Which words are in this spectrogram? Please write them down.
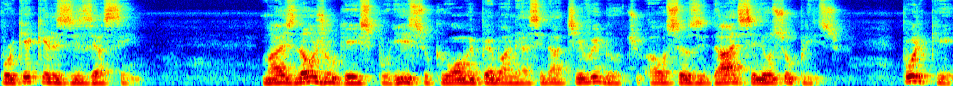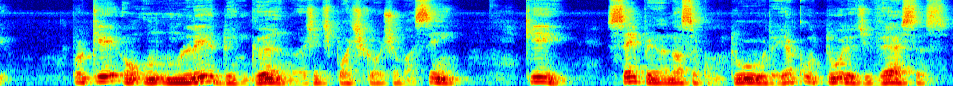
por que, que eles dizem assim? Mas não julgueis por isso que o homem permanece inativo e inútil, a ociosidade seria um suplício. Por quê? Porque um, um ledo engano, a gente pode chamar assim, que sempre na nossa cultura, e a cultura diversas,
